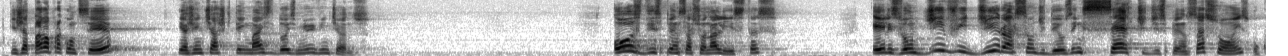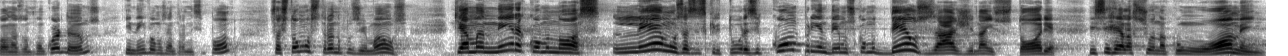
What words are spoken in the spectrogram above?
porque já estava para acontecer, e a gente acha que tem mais de 2020 anos. Os dispensacionalistas, eles vão dividir a ação de Deus em sete dispensações, o qual nós não concordamos, e nem vamos entrar nesse ponto. Só estou mostrando para os irmãos que a maneira como nós lemos as Escrituras e compreendemos como Deus age na história e se relaciona com o homem,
